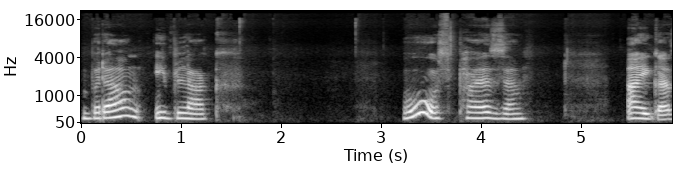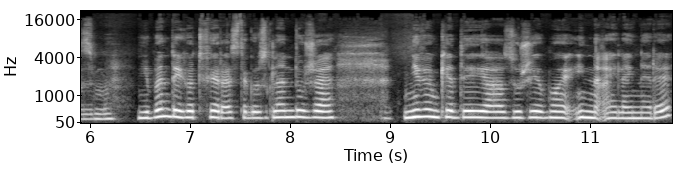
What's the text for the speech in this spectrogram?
Brown i black. Uuu, z Paeze. Eygasm. Nie będę ich otwierać z tego względu, że nie wiem kiedy ja zużyję moje inne eyelinery,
